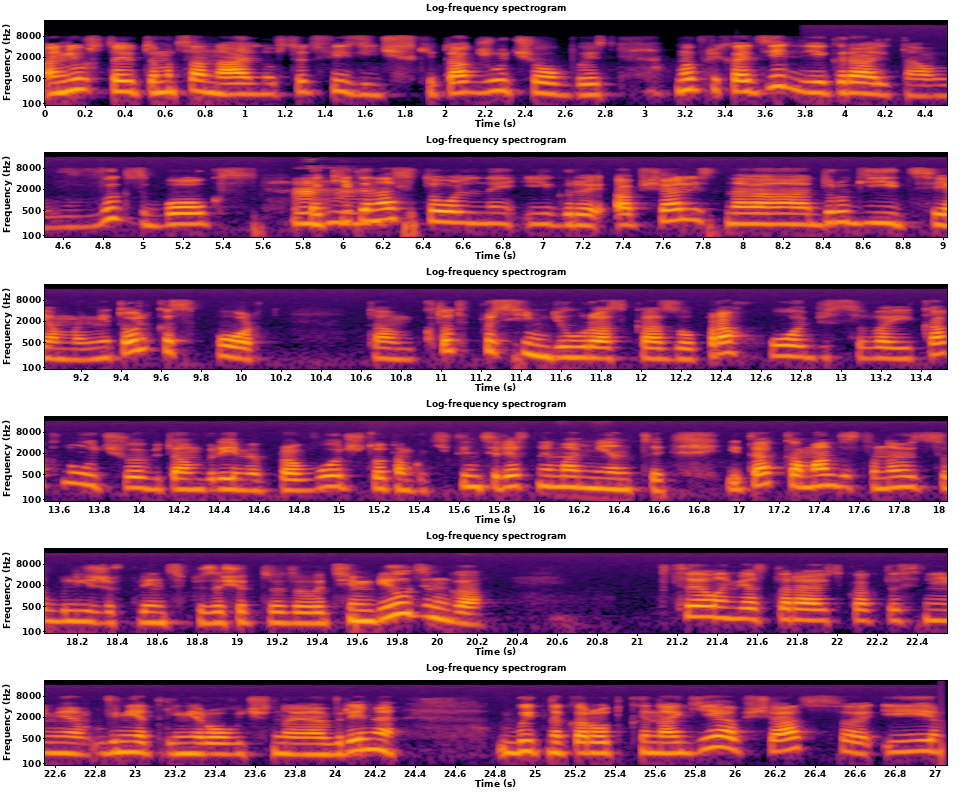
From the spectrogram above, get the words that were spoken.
они устают эмоционально, устают физически, также учеба есть. Мы приходили играли там в Xbox, uh-huh. какие-то настольные игры, общались на другие темы, не только спорт. Там кто-то про семью рассказывал, про хобби свои, как на учебе там время проводит, что там, какие-то интересные моменты. И так команда становится ближе, в принципе, за счет этого тимбилдинга. В целом я стараюсь как-то с ними вне тренировочное время быть на короткой ноге, общаться и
